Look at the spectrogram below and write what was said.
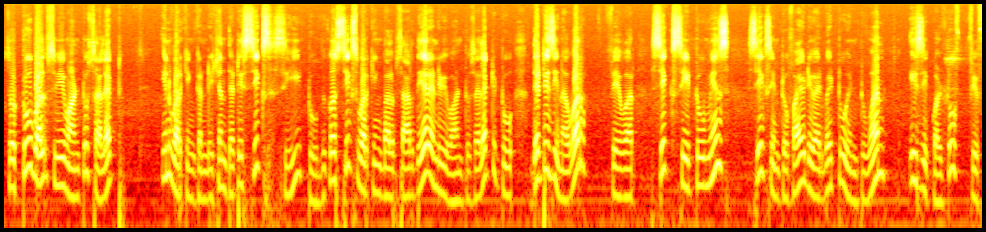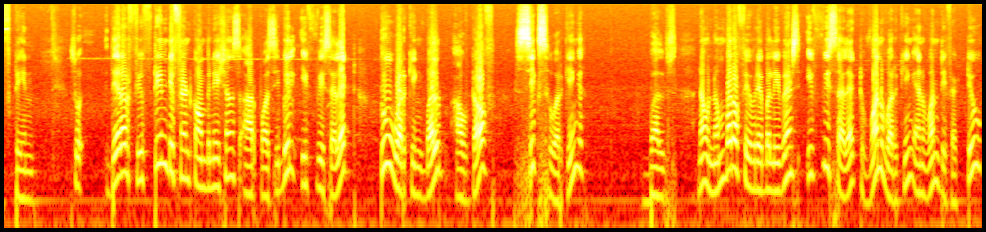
So two bulbs we want to select in working condition that is 6c2 because 6 working bulbs are there and we want to select 2 that is in our favor. 6c2 means 6 into 5 divided by 2 into 1 is equal to 15 so there are 15 different combinations are possible if we select two working bulb out of six working bulbs. Now number of favorable events if we select one working and one defective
